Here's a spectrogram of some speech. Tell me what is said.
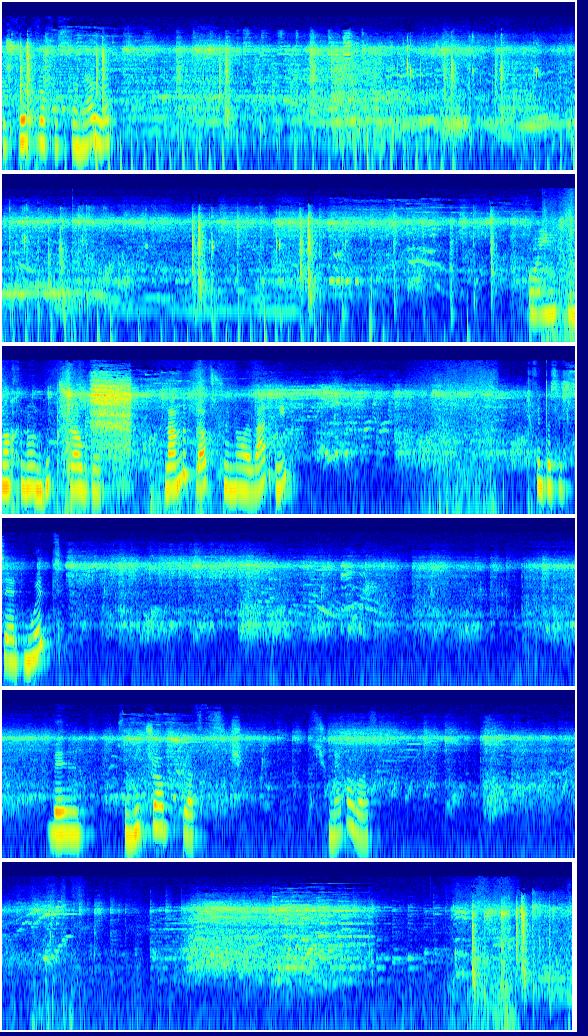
Das ist viel professioneller. Oink. Wir machen noch einen Hubschrauber. Landeplatz für neue Werbung. Finde, das ist sehr gut. Weil so ein Hubschrauberplatz ist, mega was.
